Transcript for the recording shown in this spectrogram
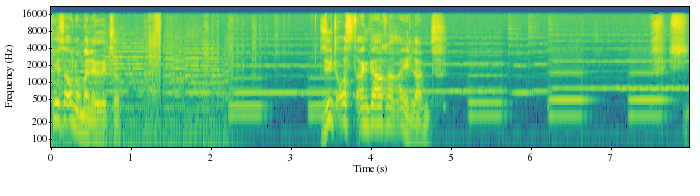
Hier ist auch noch mal eine Hütte. Südost-Angara Island. Ich,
